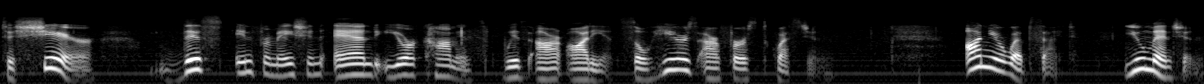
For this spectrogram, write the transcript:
to share this information and your comments with our audience. So here's our first question. On your website, you mention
